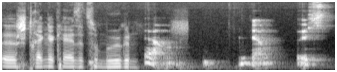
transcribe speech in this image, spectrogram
äh, strenge Käse zu mögen. ja, ja, ich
